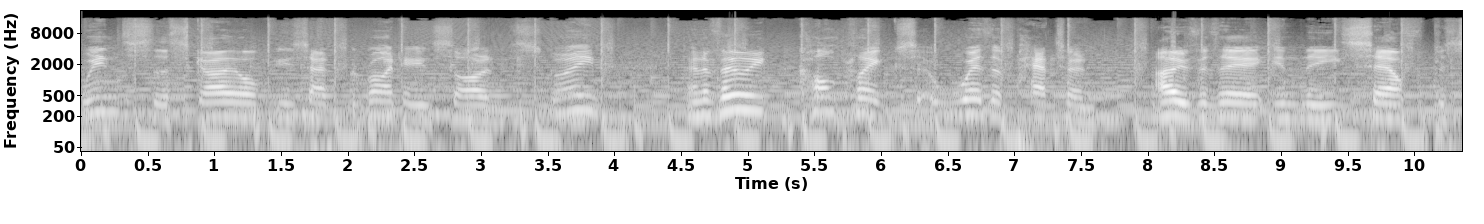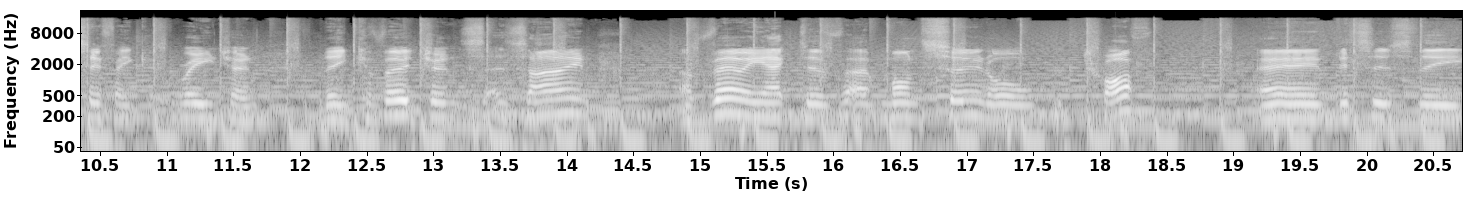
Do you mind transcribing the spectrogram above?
winds. The scale is at the right hand side of the screen and a very complex weather pattern over there in the South Pacific region. The convergence zone, a very active uh, monsoonal trough and this is the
